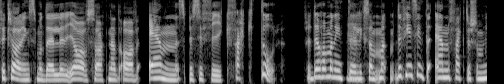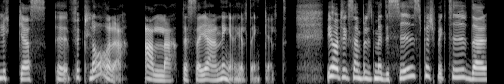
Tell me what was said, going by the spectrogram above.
förklaringsmodeller i avsaknad av en specifik faktor. För det, har man inte, Mm. liksom, man, det finns inte en faktor som lyckas eh, förklara alla dessa gärningar helt enkelt. Vi har till exempel ett medicinskt perspektiv där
